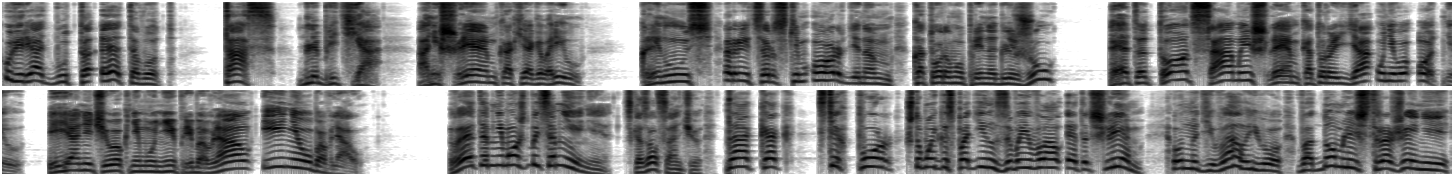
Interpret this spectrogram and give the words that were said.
уверять, будто это вот таз для бритья, а не шлем, как я говорил». Клянусь рыцарским орденом, которому принадлежу, это тот самый шлем, который я у него отнял, и я ничего к нему не прибавлял и не убавлял. — В этом не может быть сомнения, — сказал Санчо, — так как с тех пор, что мой господин завоевал этот шлем, он надевал его в одном лишь сражении,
